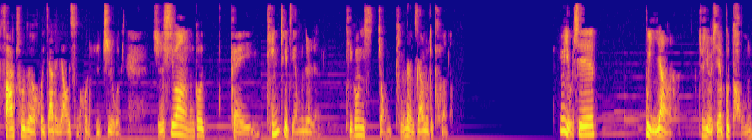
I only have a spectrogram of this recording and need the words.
发出的回家的邀请或者是质问，只是希望能够给听这个节目的人提供一种平等交流的可能。因为有些不一样啊，就是有些不同，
